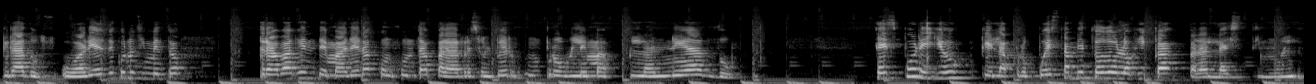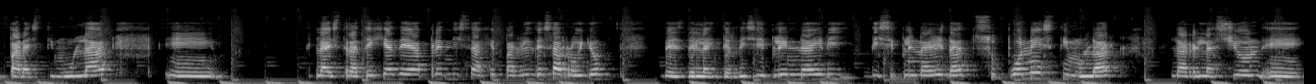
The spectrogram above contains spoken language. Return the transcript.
grados o áreas de conocimiento trabajen de manera conjunta para resolver un problema planeado. Es por ello que la propuesta metodológica para, estimular eh, la estrategia de aprendizaje para el desarrollo desde la interdisciplinaridad supone estimular la relación eh,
